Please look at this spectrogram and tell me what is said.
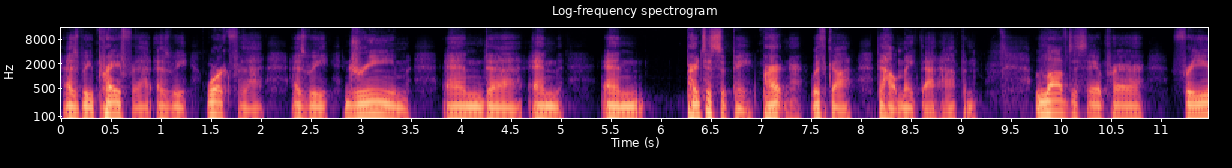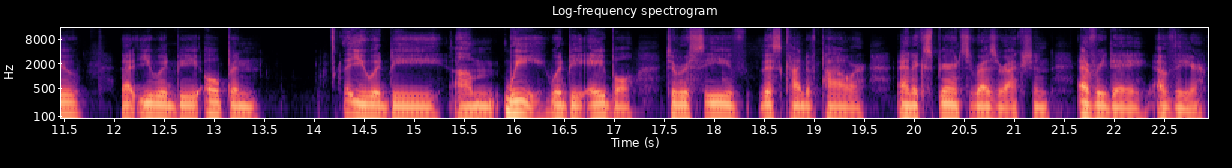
as we pray for that, as we work for that, as we dream and uh, and and participate, partner with God to help make that happen. Love to say a prayer for you that you would be open, that you would be, um, we would be able to receive this kind of power and experience the resurrection every day of the year.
